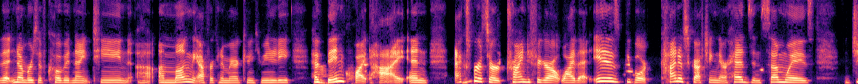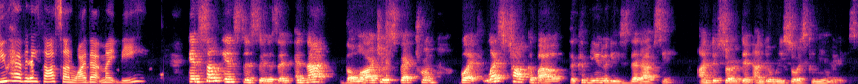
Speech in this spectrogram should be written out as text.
that numbers of COVID 19 uh, among the African American community have been quite high. And mm-hmm. experts are trying to figure out why that is. People are kind of scratching their heads in some ways. Do you have any thoughts on why that might be? In some instances, and, and not the larger spectrum, but let's talk about the communities that I've seen underserved and under resourced communities.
